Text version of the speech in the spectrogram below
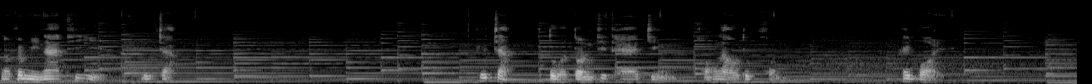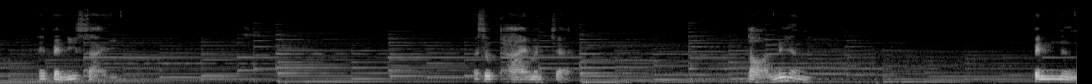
เราก็มีหน้าที่ รู้จัก รู้จักตัวตนที่แท้จริงของเราทุกคน ให้บ่อย ให้เป็นนิสัยและสุดท้ายมันจะต่อเนื่อง เป็นหนึ่ง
